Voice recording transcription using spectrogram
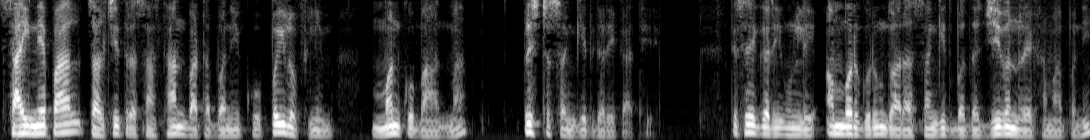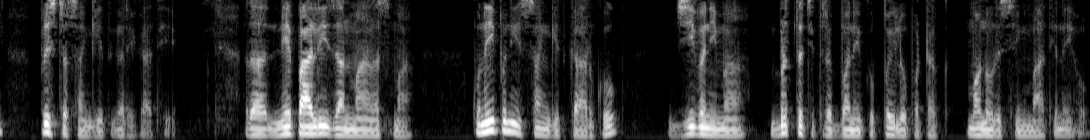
साई नेपाल चलचित्र संस्थानबाट बनेको पहिलो फिल्म मनको बाँधमा पृष्ठ संगीत गरेका थिए। त्यसै गरी उनले अम्बर गुरूङद्वारा संगीतबद्ध जीवन रेखामा पनि पृष्ठ संगीत गरेका थिए र नेपाली जनमानसमा कुनै पनि संगीतकारको जीवनीमा वृत्तचित्र बनेको पहिलो पटक मनोरी सिंहमाथि नै हो।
